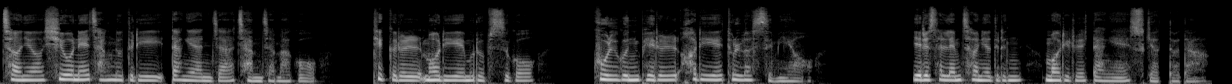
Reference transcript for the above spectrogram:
전혀 시온의 장로들이 땅에 앉아 잠잠하고 티끌을 머리에 무릅쓰고 굵은 배를 허리에 둘렀으며 예루살렘 처녀들은 머리를 땅에 숙였도다.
